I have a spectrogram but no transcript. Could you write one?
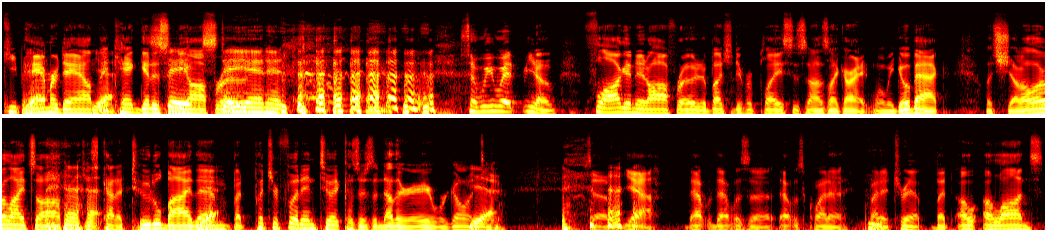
keep Yeah. hammer down. Yeah. They can't get us Stay- in the off road. Stay in it. So we went, you know, flogging it off road at a bunch of different places. And I was like, all right, when we go back, let's shut all our lights off and just kind of tootle by them, Yeah. but put your foot into it because there's another area we're going Yeah. to. So yeah, that that was a that was quite a quite a trip. But Al- Alon's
